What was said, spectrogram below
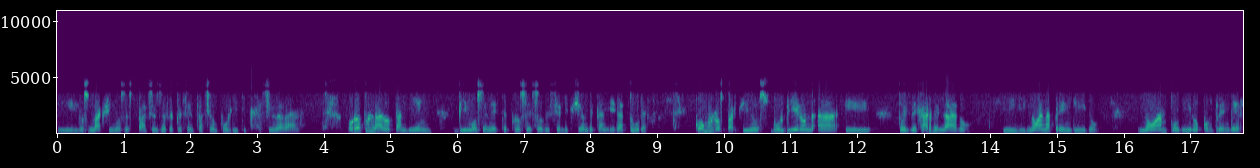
y los máximos espacios de representación política ciudadana. Por otro lado, también vimos en este proceso de selección de candidaturas cómo los partidos volvieron a eh, pues dejar de lado y no han aprendido, no han podido comprender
